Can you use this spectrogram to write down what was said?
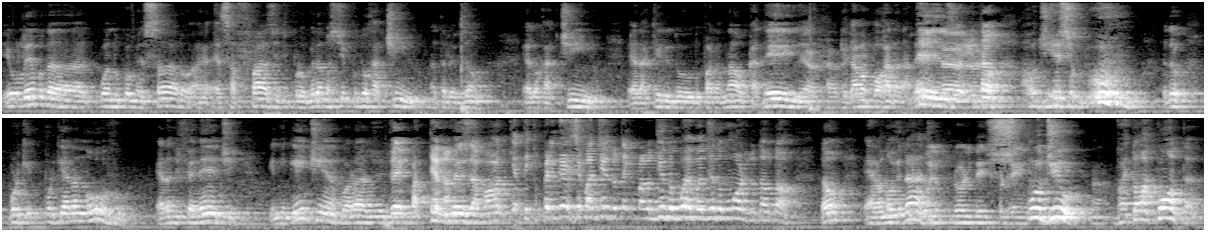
Eu lembro da, quando começaram essa fase de programas tipo do Ratinho na televisão. Era o Ratinho, era aquele do, do Paraná, o Cadeia, é, que dava porrada na mesa é, então a audiência, uh, entendeu? Porque, porque era novo, era diferente. E ninguém tinha coragem de bater na mesa da morte, que tem que prender esse bandido, tem que bandido bom, é bandido morto, tal, tal. Então, era novidade. O olho, o olho Explodiu. Ah. Vai tomar conta.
